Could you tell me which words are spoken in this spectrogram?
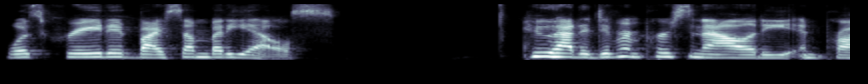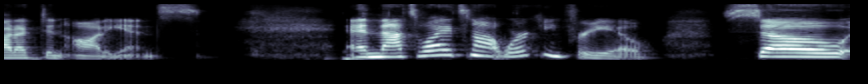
was created by somebody else who had a different personality and product and audience. And that's why it's not working for you. So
